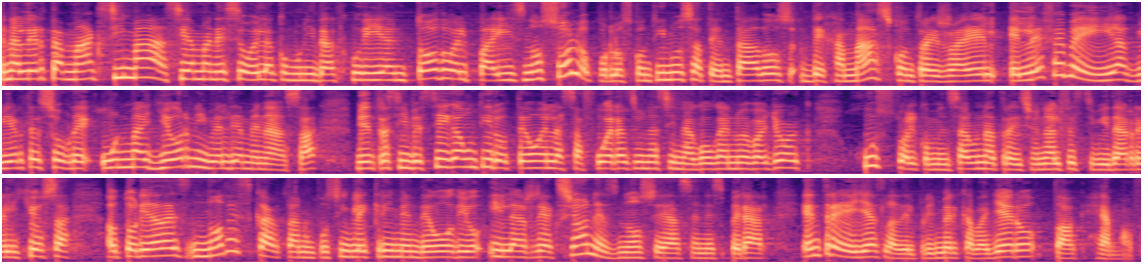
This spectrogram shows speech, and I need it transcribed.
En alerta máxima, así amanece hoy la comunidad judía en todo el país, no solo por los continuos atentados de Hamas contra Israel. El FBI advierte sobre un mayor nivel de amenaza mientras investiga un tiroteo en las afueras de una sinagoga en Nueva York, justo al comenzar una tradicional festividad religiosa. Autoridades no descartan un posible crimen de odio y las reacciones no se hacen esperar, entre ellas la del primer caballero, Doug Hamoff.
